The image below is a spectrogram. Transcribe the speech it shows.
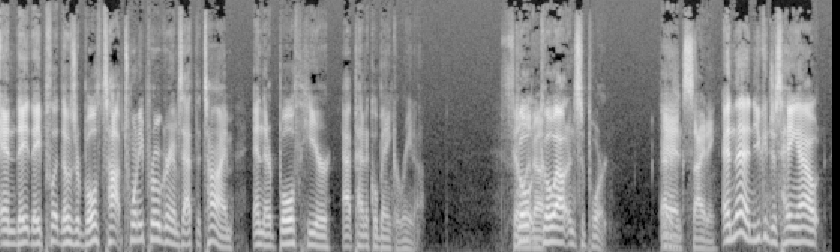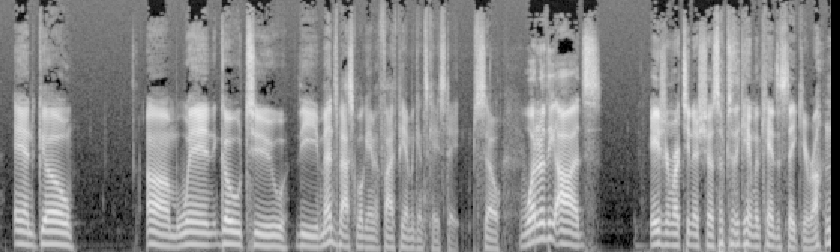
and they they play. Those are both top twenty programs at the time, and they're both here at Pinnacle Bank Arena. Fill go go out and support, That is and exciting. and then you can just hang out and go. Um, when go to the men's basketball game at 5 p.m. against K State. So What are the odds Adrian Martinez shows up to the game with Kansas State gear on?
